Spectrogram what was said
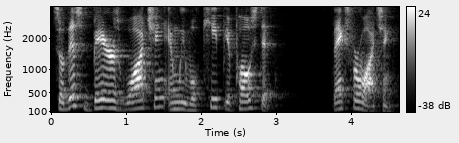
So this bears watching and we will keep you posted. Thanks for watching.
